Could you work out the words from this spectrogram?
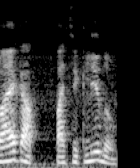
Schleicher, bei Ciclino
